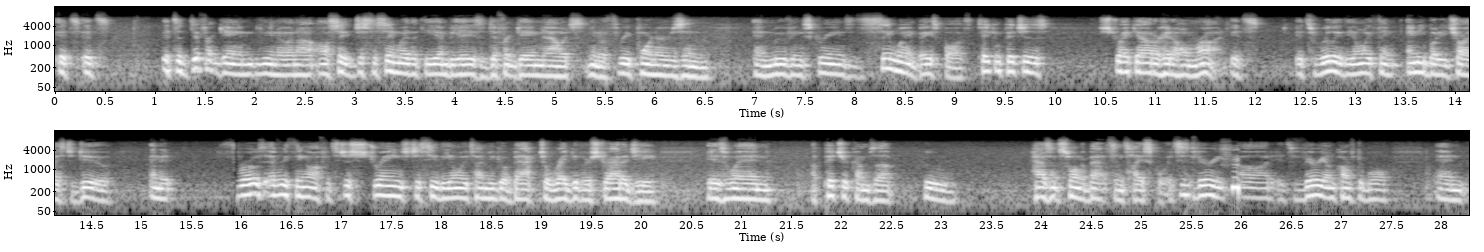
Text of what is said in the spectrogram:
it's it's it's a different game. You know, and I'll say just the same way that the NBA is a different game now. It's you know three pointers and and moving screens. It's the same way in baseball. It's taking pitches, strike out or hit a home run. It's it's really the only thing anybody tries to do, and it throws everything off. It's just strange to see the only time you go back to regular strategy is when a pitcher comes up who hasn't swung a bat since high school. It's just very odd. It's very uncomfortable, and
